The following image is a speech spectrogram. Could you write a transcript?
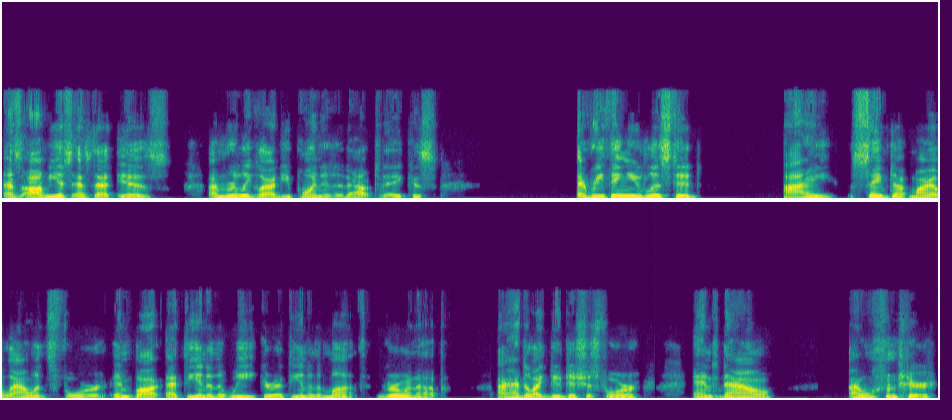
as obvious as that is, I'm really glad you pointed it out today because everything you listed, I saved up my allowance for and bought at the end of the week or at the end of the month growing up. I had to like do dishes for. And now I wonder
